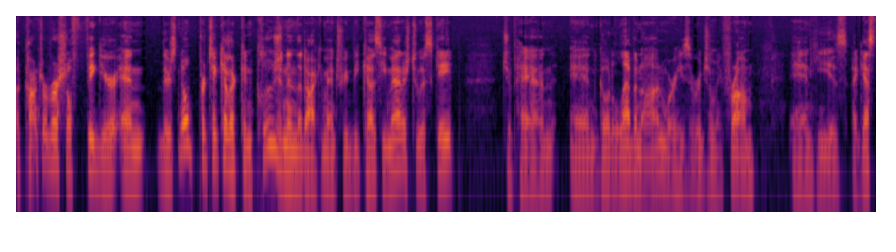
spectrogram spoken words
a, controversial figure, and there's no particular conclusion in the documentary because he managed to escape Japan and go to Lebanon, where he's originally from, and he is, I guess,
